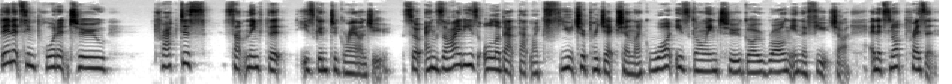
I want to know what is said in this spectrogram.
Then it's important to practice something that is going to ground you. So anxiety is all about that like future projection, like what is going to go wrong in the future. And it's not present.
